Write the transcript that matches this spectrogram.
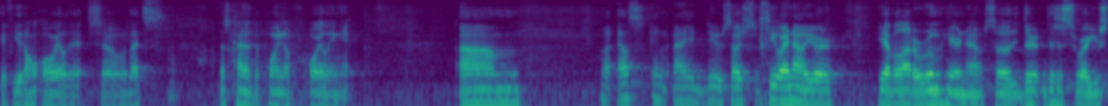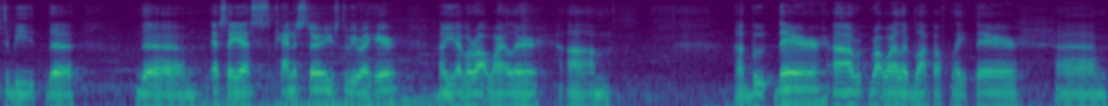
if you don't oil it. So that's, that's kind of the point of oiling it. Um, what else can I do? So see right now you're you have a lot of room here now. So there, this is where used to be the the SAS canister used to be right here. Now you have a Rottweiler um, a boot there, uh, Rottweiler block off plate there. Um,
